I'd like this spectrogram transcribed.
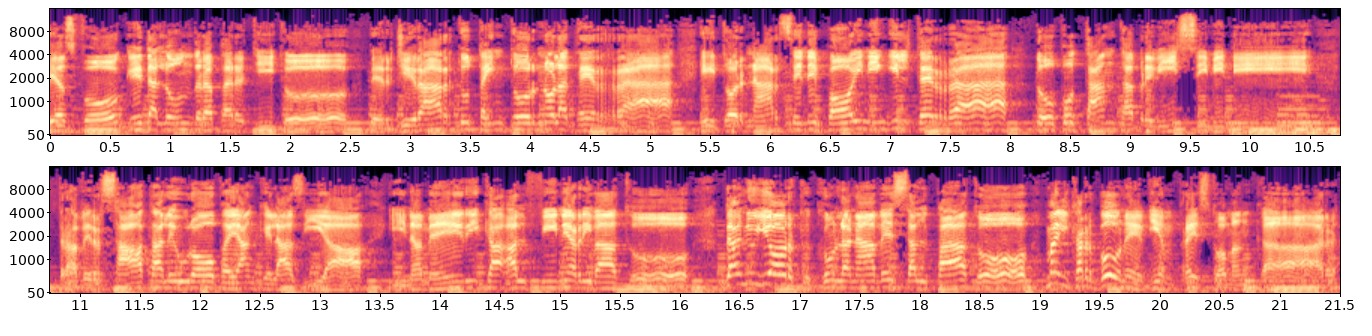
Phileas Fogg è da Londra partito per girar tutta intorno la terra e tornarsene poi in Inghilterra dopo 80 brevissimi dì. Traversata l'Europa e anche l'Asia, in America al fine è arrivato. Da New York con la nave è salpato, ma il carbone vien presto a mancar.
